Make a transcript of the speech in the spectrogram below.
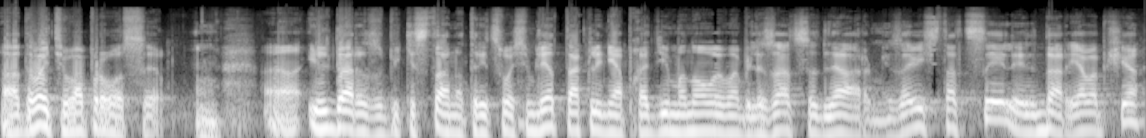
А, давайте вопросы. Э, Ильдар из Узбекистана, 38 лет, так ли необходима новая мобилизация для армии? Зависит от цели, Ильдар. Я вообще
